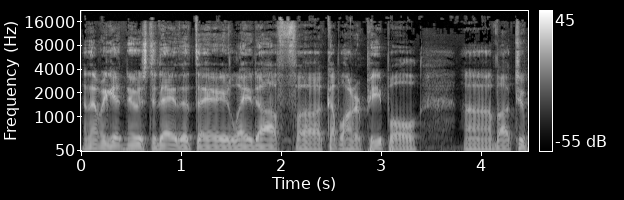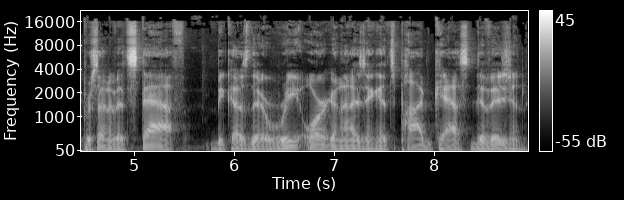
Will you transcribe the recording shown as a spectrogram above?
And then we get news today that they laid off uh, a couple hundred people, uh, about two percent of its staff, because they're reorganizing its podcast division.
